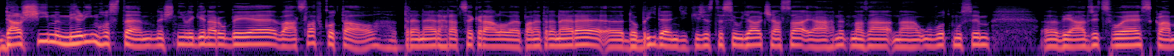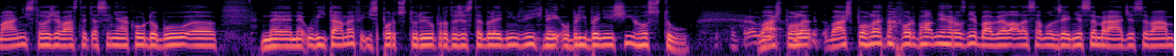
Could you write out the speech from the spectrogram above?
Dalším milým hostem dnešní ligy na Ruby je Václav Kotal, trenér Hradce Králové. Pane trenére, dobrý den, díky, že jste si udělal čas a já hned na, zá, na úvod musím Eh, vyjádřit svoje zklamání z toho, že vás teď asi nějakou dobu eh, ne, neuvítáme v eSport studiu, protože jste byl jedním z mých nejoblíbenějších hostů. Váš pohled, váš pohled na fotbal mě hrozně bavil, ale samozřejmě jsem rád, že se vám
